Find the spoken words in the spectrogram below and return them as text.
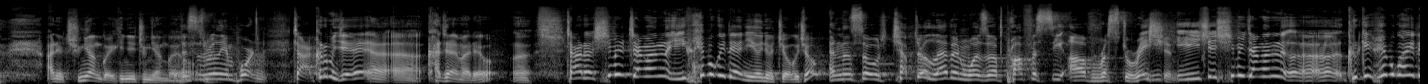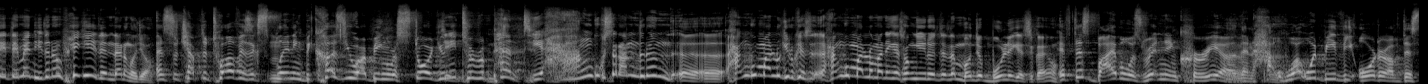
아니요 중요한 거예요. 굉장히 중요한 거예요. This is really important. 자, 그럼 이제 어, 어, 가자 말이에요. 어. 자, 그래서 11장은 이 회복에 대한 예언이었죠, 그렇죠? And then so chapter 11 was a prophecy of restoration. 이제 12장은 어, 그렇게 회복하게 되기 때문에 니들은 회개해야 된다는 거죠. And so chapter 12 is explaining because you are being restored, you need to repent. 이 한국 사람들은 어, 어, 한국말로 기록했 한국말로 만약에 성경이 이랬다면 먼저 뭘 얘기했을까요? If this Bible was written in Korea, then how, what would be the order of this?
